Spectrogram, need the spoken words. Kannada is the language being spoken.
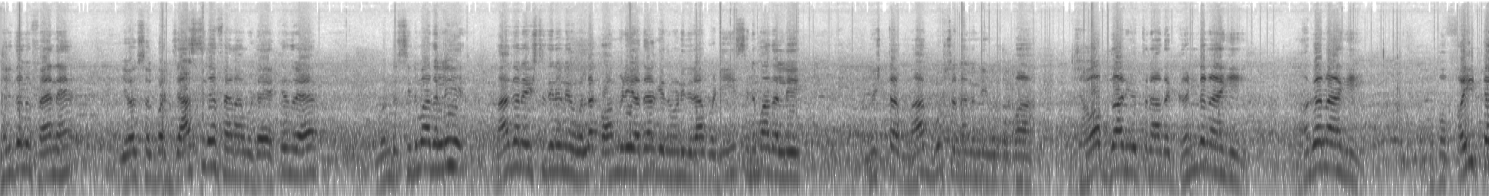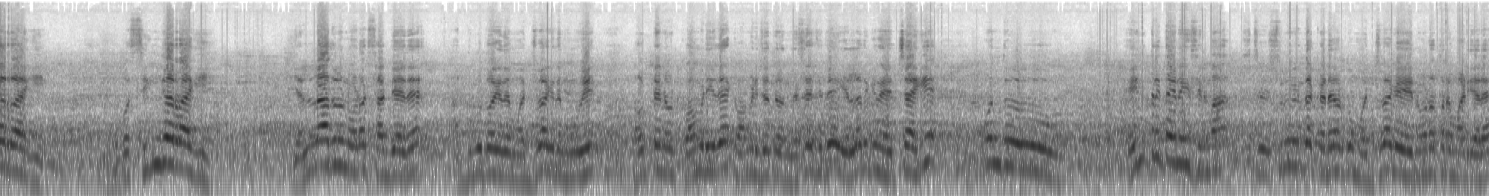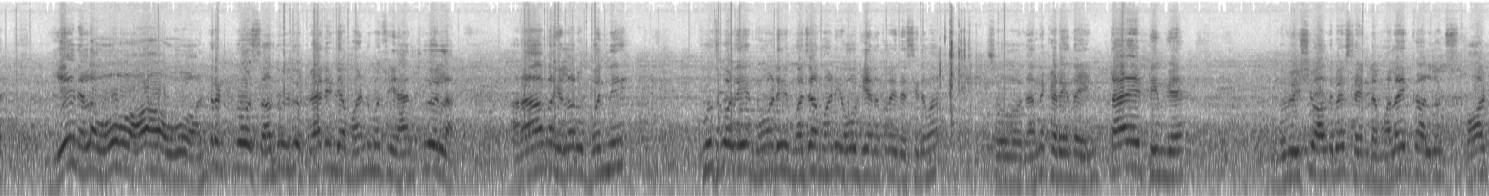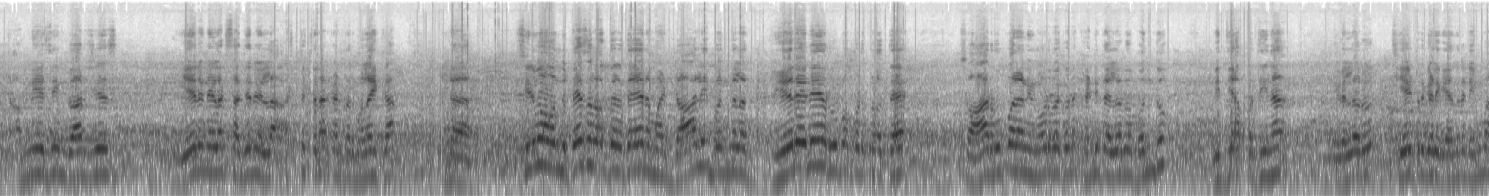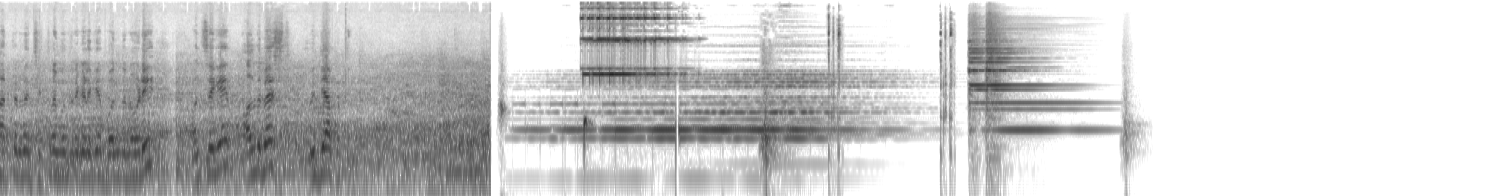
ಮೊದಲಿಂದನೂ ಫ್ಯಾನೇ ಇವಾಗ ಸ್ವಲ್ಪ ಜಾಸ್ತಿನೇ ಫ್ಯಾನ್ ಆಗ್ಬಿಟ್ಟೆ. ಯಾಕೆಂದರೆ ಒಂದು ಸಿನಿಮಾದಲ್ಲಿ ನಾಗನ ಇಷ್ಟು ದಿನ ನೀವು ಎಲ್ಲ ಕಾಮಿಡಿ ಅದಾಗಿ ನೋಡಿದಿರಾ ಬಟ್ ಈ ಸಿನಿಮಾದಲ್ಲಿ ಮಿಸ್ಟರ್ ನಾಗಭೂಷಣನ ನೀವು ಒಬ್ಬ ಜವಾಬ್ದಾರಿಯುತನಾದ ಗಂಡನಾಗಿ, ಮಗನಾಗಿ, ಒಬ್ಬ ಫೈಟರ್ ಆಗಿ, ಒಬ್ಬ ಸಿಂಗರ್ ಆಗಿ ಎಲ್ಲಾದರೂ ನೋಡೋಕೆ ಸಾಧ್ಯ ಇದೆ. ಅದ್ಭುತವಾಗಿದೆ, ಮಜವಾಗಿದೆ movie out and out comedy ಇದೆ. ಕಾಮಿಡಿ ಜೊತೆ ಒಂದು ಮೆಸೇಜ್ ಇದೆ. ಎಲ್ಲದಕ್ಕಿಂತ ಹೆಚ್ಚಾಗಿ ಒಂದು ಎಂಟರ್ಟೈನಿಂಗ್ ಸಿನಿಮಾ ಶುರುವಿಂದ ಕಡೆವರೆಗೂ ಮಜವಾಗಿ ನೋಡೋ ಥರ ಮಾಡಿದ್ದಾರೆ. ಏನೆಲ್ಲ, ಓ, ಆ, ಓ ಹಂಡ್ರೆಡ್ ಕ್ರೋಸ್ ಅದು ಇದು ಪ್ಯಾನ್ ಇಂಡಿಯಾ ಮಣ್ಣು ಮಜ್ಜಿ ಅಂತೂ ಇಲ್ಲ. ಆರಾಮಾಗಿ ಎಲ್ಲರೂ ಬನ್ನಿ, ಕೂತ್ಕೊಳ್ಳಿ, ನೋಡಿ, ಮಜಾ ಮಾಡಿ ಹೋಗಿ ಅನ್ನೋ ಇದೆ ಸಿನಿಮಾ ಸೊ ನನ್ನ ಕಡೆಯಿಂದ ಎಂಟೈರ್ ಟೀಮ್ಗೆ wish you all the best and Malaika looks hot amazing gorgeous ಏನೇನು ಹೇಳಕ್ಕೆ ಸಾಧ್ಯನೇ ಇಲ್ಲ. ಅಷ್ಟು ಚೆನ್ನಾಗಿ ಕಾಣ್ತಾರೆ ಮಲೈಕಾ ಸಿನಿಮಾ ಒಂದು ಪೇಸಲ್ಲಿ ಹೋಗ್ತಿರುತ್ತೆ ನಮ್ಮ ಡಾಲಿ ಬಂದಮೇಲೆ ಬೇರೆನೇ ರೂಪ ಪಡ್ಕೊಳ್ಳುತ್ತೆ ಸೊ ಆ ರೂಪನ ನೀವು ನೋಡಬೇಕು ಅಂದರೆ ಖಂಡಿತ ಎಲ್ಲರೂ ಬಂದು ವಿದ್ಯಾಪತಿನ ನೀವೆಲ್ಲರೂ ಥಿಯೇಟ್ರ್ಗಳಿಗೆ ಅಂದರೆ ನಿಮ್ಮ ಹತ್ತಿರದ ಚಿತ್ರಮಂದಿರಗಳಿಗೆ ಬಂದು ನೋಡಿ. Once again all the best Vidyapati.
